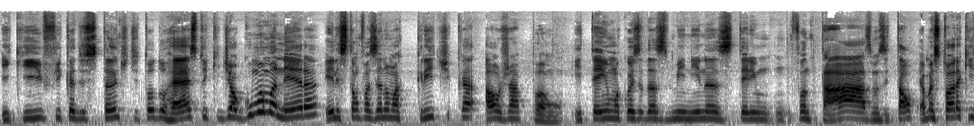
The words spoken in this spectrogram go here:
e que fica distante de todo o resto e que de alguma maneira eles estão fazendo uma crítica ao Japão. E tem uma coisa das meninas terem um, fantasmas e tal. É uma história que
